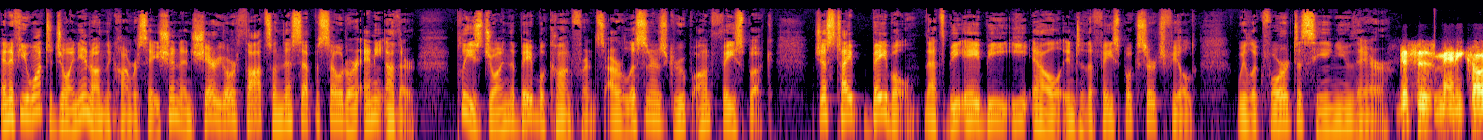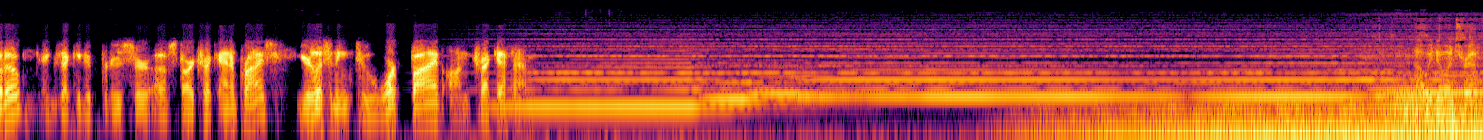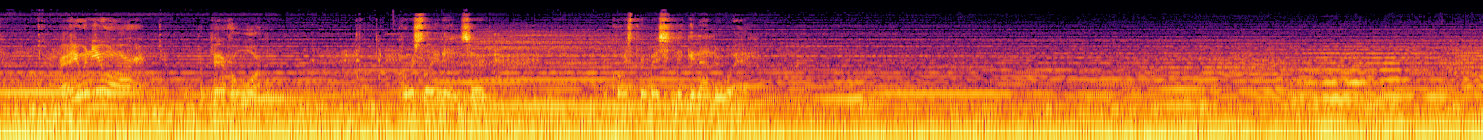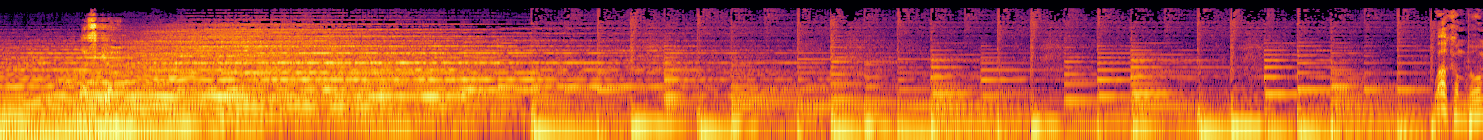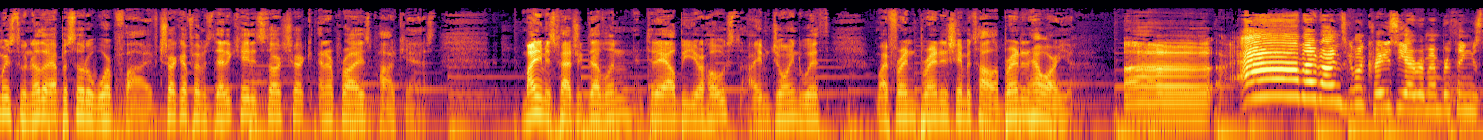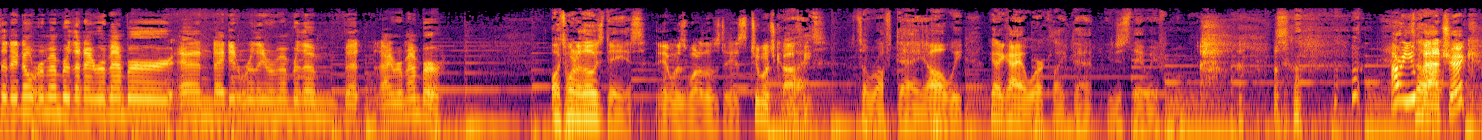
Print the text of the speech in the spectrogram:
And if you want to join in on the conversation and share your thoughts on this episode or any other, please join the Babel Conference, our listeners group on Facebook. Just type Babel, that's B A B E L, into the Facebook search field. We look forward to seeing you there. This is Manny Coto, executive producer of Star Trek Enterprise. You're listening to Warp 5 on Trek FM. How we doing, Trip? Ready when you are. Prepare for warp. Course laid in, sir. Request permission to get underway. Let's go. Welcome, Boomers, to another episode of Warp 5, Trek FM's dedicated Star Trek Enterprise podcast. My name is Patrick Devlin, and today I'll be your host. I am joined with my friend Brandon-Shea Mutala. Brandon, how are you? Uh, ah, my mind's going crazy. I remember things that I don't remember that I remember, and I didn't really remember them, but I remember. Oh, it's one of those days. It was one of those days. Too much coffee. It's, it's a rough day. Oh, we, we got a guy at work like that. You just stay away from him. How are you, So- Patrick?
